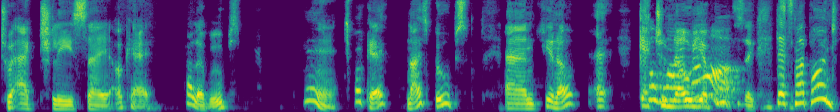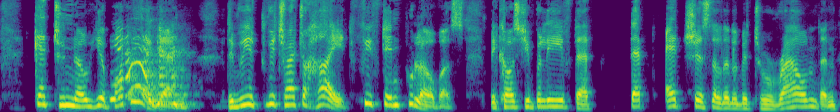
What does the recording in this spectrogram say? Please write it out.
to actually say, okay, hello, boobs. Hmm, okay, nice boobs. And, you know, uh, get well, to know not? your boobs. That's my point. Get to know your body yeah. again. We, we try to hide 15 pullovers because you believe that that edge is a little bit too round and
